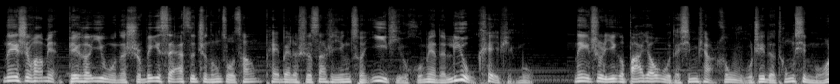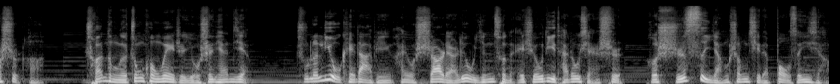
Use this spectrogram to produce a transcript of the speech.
内饰方面，别克 E 五呢是 VCS 智能座舱，配备了是三十英寸一体弧面的六 K 屏幕。内置一个八幺五的芯片和五 G 的通信模式啊，传统的中控位置有实体按键，除了六 K 大屏，还有十二点六英寸的 HUD 抬头显示和十四扬声器的 BOSS 音响。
